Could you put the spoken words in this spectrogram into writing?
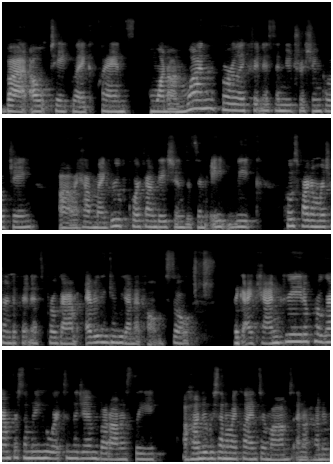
But I'll take like clients one-on-one for like fitness and nutrition coaching. Uh, I have my group Core Foundations. It's an eight-week postpartum return to fitness program, everything can be done at home. So, like, I can create a program for somebody who works in the gym, but honestly, 100% of my clients are moms and 100%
